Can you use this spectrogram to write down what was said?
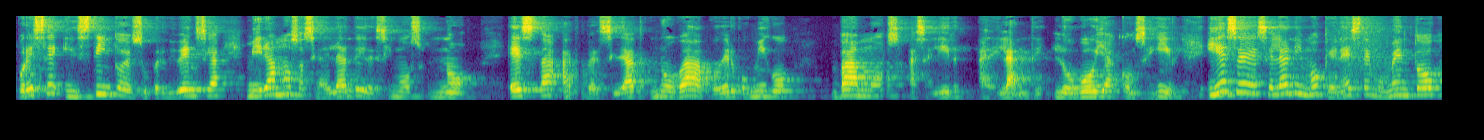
por ese instinto de supervivencia, miramos hacia adelante y decimos, no, esta adversidad no va a poder conmigo, vamos a salir adelante, lo voy a conseguir. Y ese es el ánimo que en este momento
